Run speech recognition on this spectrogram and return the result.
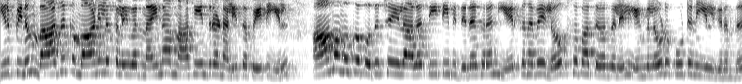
இருப்பினும் பாஜக மாநில தலைவர் நயினார் நாகேந்திரன் அளித்த பேட்டியில் அமமுக பொதுச் செயலாளர் டிடிவி தினகரன் ஏற்கனவே லோக்சபா தேர்தலில் எங்களோடு கூட்டணியில் இருந்து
